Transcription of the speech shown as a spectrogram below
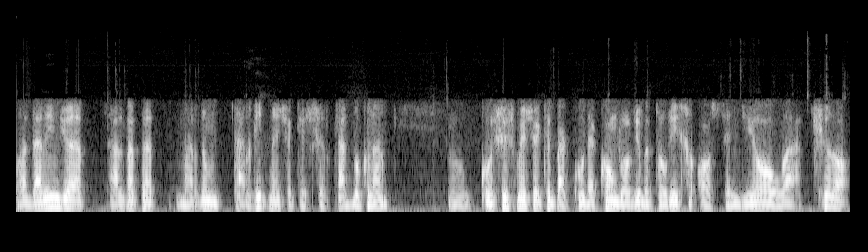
و در اینجا البته مردم ترغیب میشه که شرکت بکنن. کوشش میشه که به کودکان راجع به تاریخ آسندیا و چرا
